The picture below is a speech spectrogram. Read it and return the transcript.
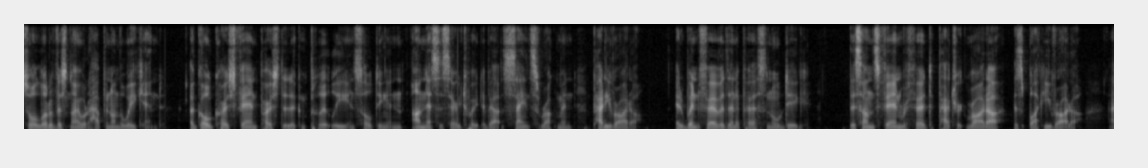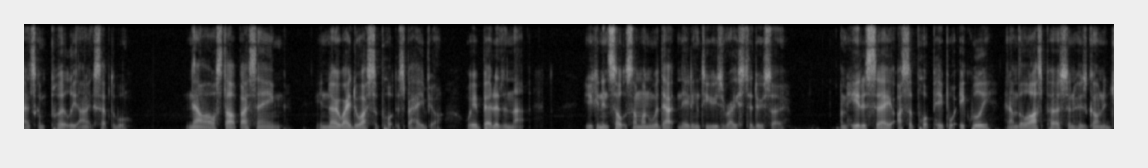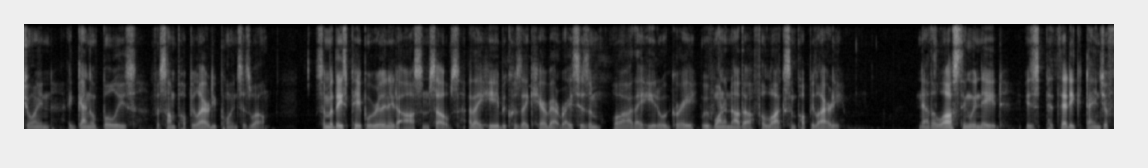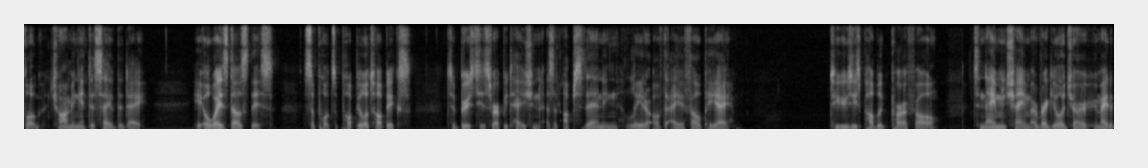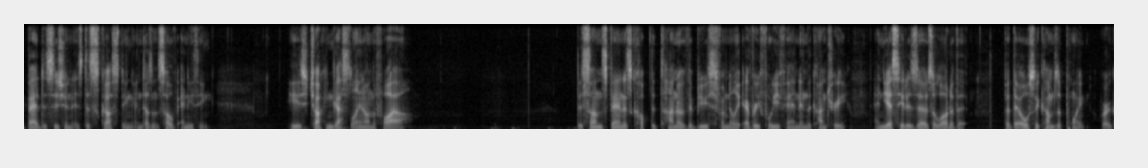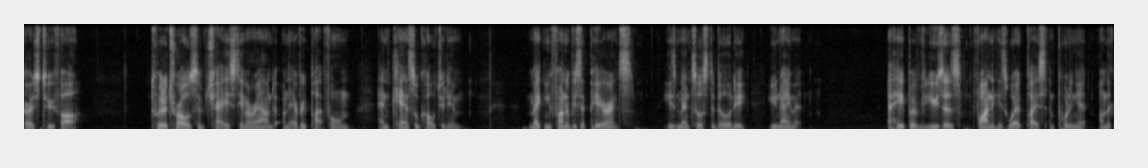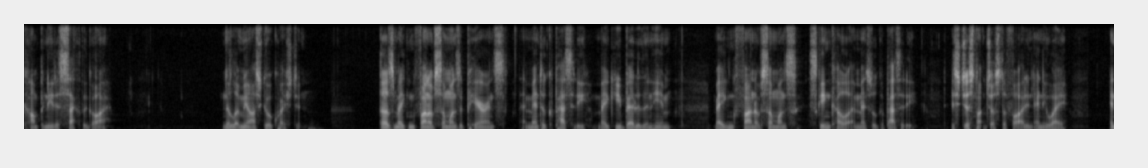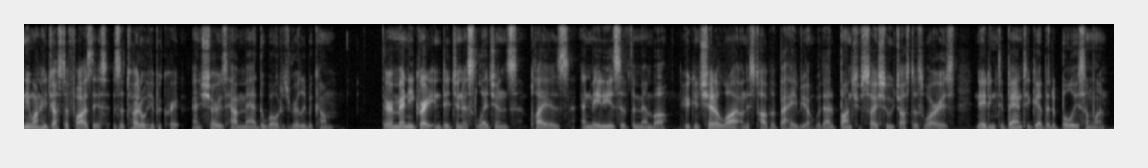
So a lot of us know what happened on the weekend. A Gold Coast fan posted a completely insulting and unnecessary tweet about Saints ruckman Paddy Ryder. It went further than a personal dig. The Suns fan referred to Patrick Ryder as Blackie Ryder, and it's completely unacceptable. Now I'll start by saying, in no way do I support this behaviour. We're better than that. You can insult someone without needing to use race to do so. I'm here to say I support people equally, and I'm the last person who's going to join a gang of bullies for some popularity points as well. Some of these people really need to ask themselves are they here because they care about racism, or are they here to agree with one another for likes and popularity? Now, the last thing we need is pathetic Dangerflog chiming in to save the day. He always does this, supports popular topics to boost his reputation as an upstanding leader of the AFLPA to use his public profile to name and shame a regular Joe who made a bad decision is disgusting and doesn't solve anything. He is chucking gasoline on the fire. The Suns fan has copped a ton of abuse from nearly every footy fan in the country, and yes, he deserves a lot of it, but there also comes a point where it goes too far. Twitter trolls have chased him around on every platform and cancel cultured him, making fun of his appearance, his mental stability, you name it a heap of users finding his workplace and putting it on the company to sack the guy. Now, let me ask you a question Does making fun of someone's appearance and mental capacity make you better than him making fun of someone's skin color and mental capacity? It's just not justified in any way. Anyone who justifies this is a total hypocrite and shows how mad the world has really become. There are many great Indigenous legends, players, and medias of the member who can shed a light on this type of behaviour without a bunch of social justice warriors needing to band together to bully someone.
